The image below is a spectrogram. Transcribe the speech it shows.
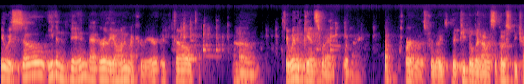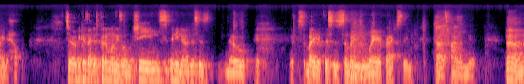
it was so, even then, that early on in my career, it felt, um, it went against what I, what my heart was for those, the people that I was supposed to be trying to help. So because I just put them on these little machines and, you know, this is no, if, if somebody, if this is somebody's way of practicing, uh, it's fine with me. Um,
